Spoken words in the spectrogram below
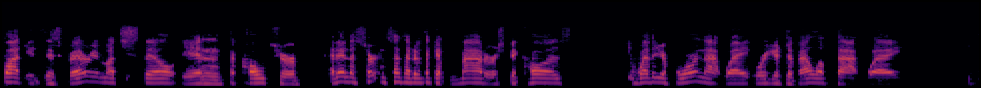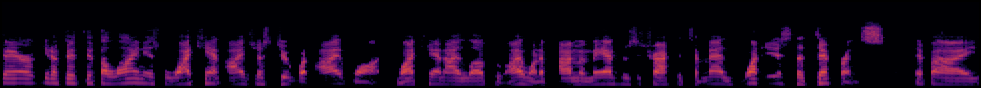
but it is very much still in the culture. And in a certain sense, I don't think it matters because whether you're born that way or you develop that way, there, you know, the, the, the line is, why can't I just do what I want? Why can't I love who I want? If I'm a man who's attracted to men, what is the difference if I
